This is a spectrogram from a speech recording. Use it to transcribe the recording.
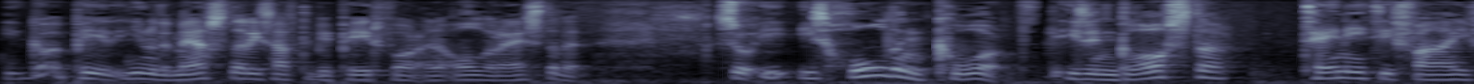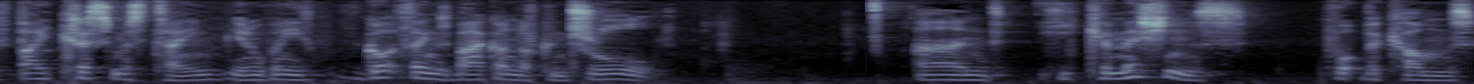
You've got to pay, you know, the mercenaries have to be paid for and all the rest of it. So he's holding court. He's in Gloucester, 1085, by Christmas time, you know, when he's got things back under control. And he commissions what becomes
